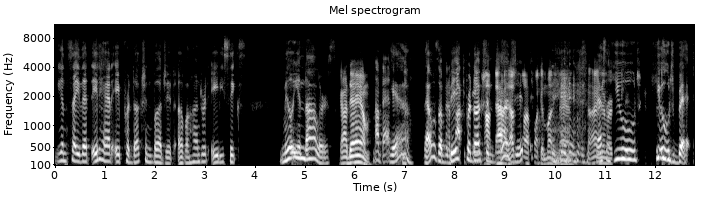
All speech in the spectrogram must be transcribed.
we can say that it had a production budget of 186 million dollars. Goddamn. Not bad. Yeah, that was a Bit big pocket production Not bad. That's a lot of fucking money, man. I That's never a huge, huge bet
